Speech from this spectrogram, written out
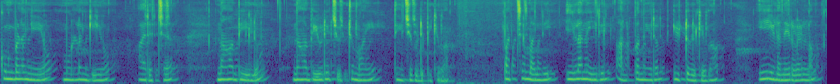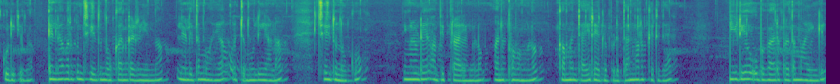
കുമ്പളങ്ങിയോ മുള്ളങ്കിയോ അരച്ച് നാഭിയിലും നാഭിയുടെ ചുറ്റുമായി തേച്ചു പിടിപ്പിക്കുക പച്ചമല്ലി ഇളനീരിൽ അല്പനേരം ഇട്ടുവെക്കുക. ഈ ഇളനീർ വെള്ളം കുടിക്കുക. എല്ലാവർക്കും ചെയ്തു നോക്കാൻ കഴിയുന്ന ലളിതമായ ഒറ്റമൂലിയാണ് ചെയ്തു നോക്കൂ. നിങ്ങളുടെ അഭിപ്രായങ്ങളും അനുഭവങ്ങളും കമന്റായി രേഖപ്പെടുത്താൻ മറക്കരുത്. വീഡിയോ ഉപകാരപ്രദമായെങ്കിൽ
